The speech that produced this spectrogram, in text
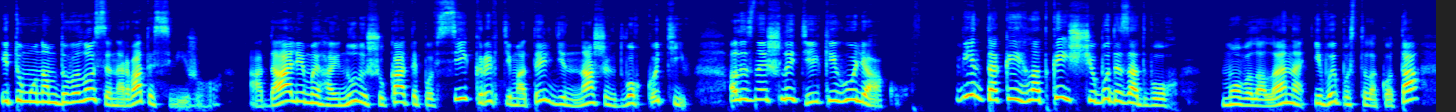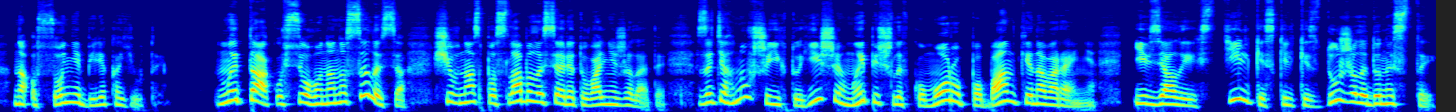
і тому нам довелося нарвати свіжого. А далі ми гайнули шукати по всій крихті Матильді наших двох котів, але знайшли тільки гуляку. Він такий гладкий, що буде за двох, мовила Лена і випустила кота на осоння біля каюти. Ми так усього наносилися, що в нас послабилися рятувальні жилети. Затягнувши їх тугіше, ми пішли в комору по банки на варення і взяли їх стільки, скільки здужали донести.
